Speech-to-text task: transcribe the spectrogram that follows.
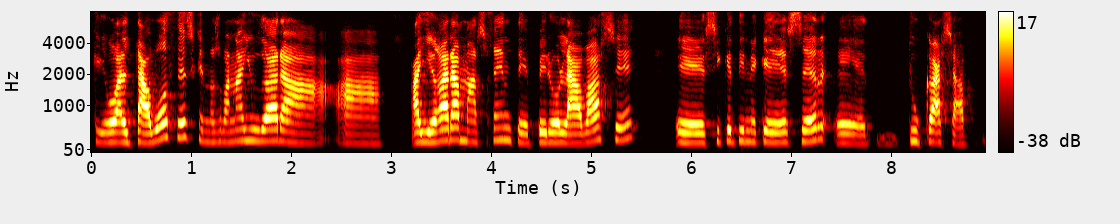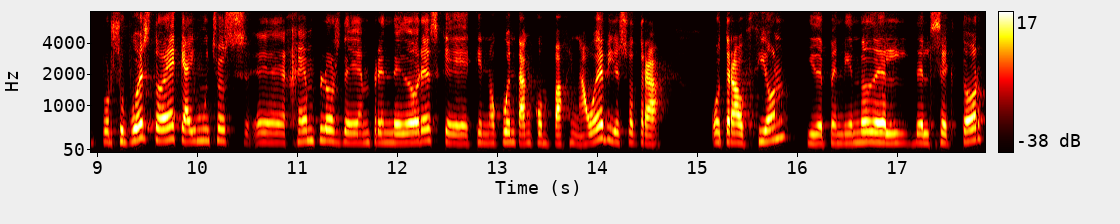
que, o altavoces que nos van a ayudar a llegar a más gente, pero la base eh, sí que tiene que ser eh, tu casa. Por supuesto eh, que hay muchos ejemplos de emprendedores que, no cuentan con página web y es otra, otra opción y dependiendo del, sector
